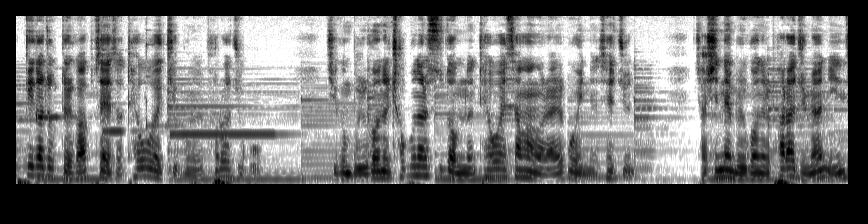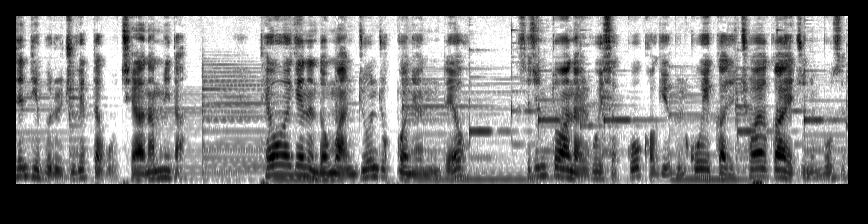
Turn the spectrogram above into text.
토끼 가족들과 합세해서 태호의 기분을 풀어주고 지금 물건을 처분할 수도 없는 태호의 상황을 알고 있는 세준. 자신의 물건을 팔아주면 인센티브를 주겠다고 제안합니다. 태호에게는 너무 안 좋은 조건이었는데요. 세준 또한 알고 있었고 거기에 물고기까지 초과해주는 모습.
